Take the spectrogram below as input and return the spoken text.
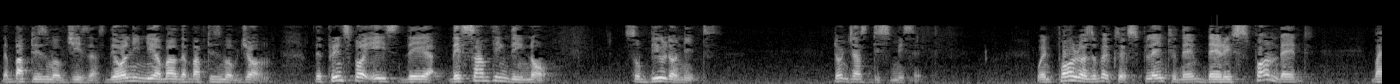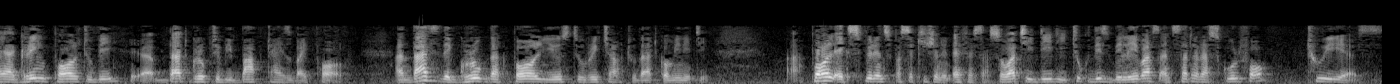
the baptism of Jesus. They only knew about the baptism of John. The principle is they, there's something they know. So build on it. Don't just dismiss it. When Paul was able to explain to them, they responded by agreeing Paul to be, uh, that group to be baptized by Paul. And that's the group that Paul used to reach out to that community. Uh, Paul experienced persecution in Ephesus. So what he did, he took these believers and started a school for two years.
